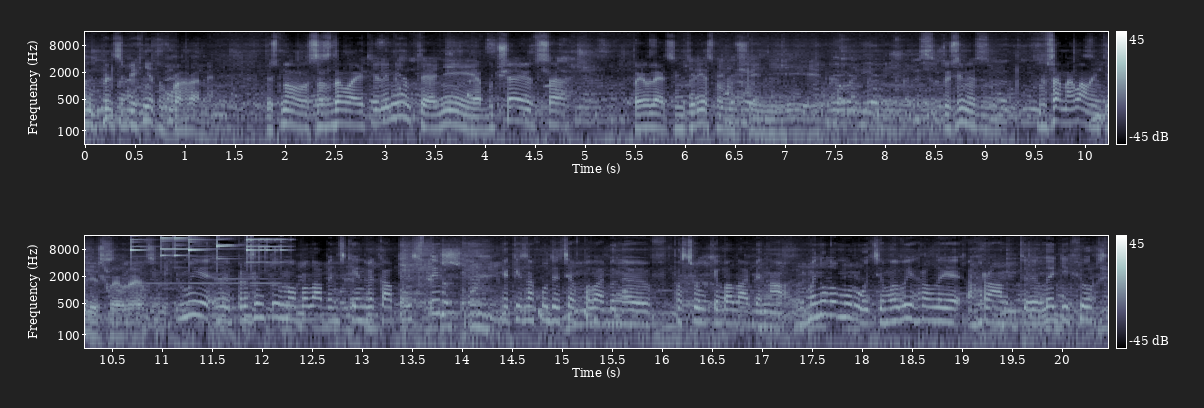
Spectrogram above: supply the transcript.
ну, в принципе, их нету в программе. То есть, ну, создавая эти элементы, они обучаются, появляется интерес в обучении. И, то есть, именно, ну, самое главное, интерес появляется. Ми е, презентуємо Балабинський НВК Престиж, який знаходиться в Балабіна в посілки Балабіна. В минулому році ми виграли грант Lady First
